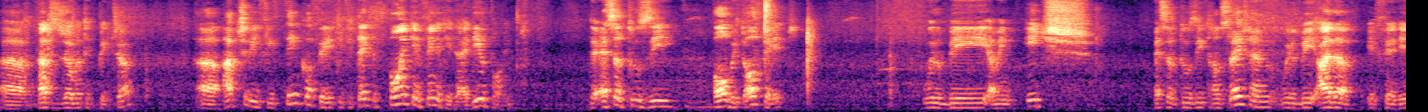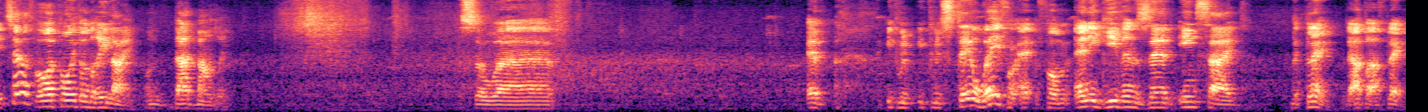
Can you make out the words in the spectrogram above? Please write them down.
Uh, that's a geometric picture. Uh, actually, if you think of it, if you take the point infinity, the ideal point, the SL2z orbit of it will be, I mean, each SL2z translation will be either infinity itself or a point on the real line, on that boundary. So uh, it will it will stay away from from any given z inside the plane, the upper half plane.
